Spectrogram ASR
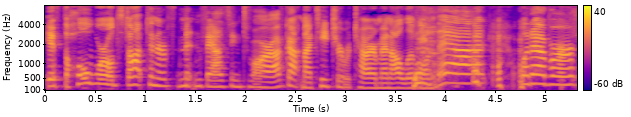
if the whole world stopped intermittent fasting tomorrow, I've got my teacher retirement. I'll live on that. Whatever.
